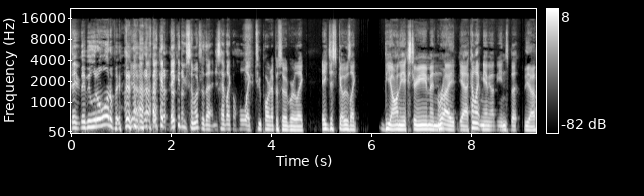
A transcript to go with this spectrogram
they, maybe we don't want to pay yeah, they could they could do so much with that and just have like a whole like two part episode where like it just goes like beyond the extreme and right. yeah, kind of like MeowMeowBeenz, but yeah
